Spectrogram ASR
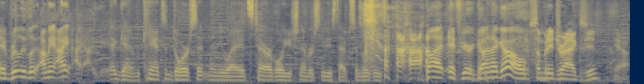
It really look. I mean, I, I I- again can't endorse it in any way. It's terrible. You should never see these types of movies. but if you're gonna go, Somebody drags you, Yeah.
